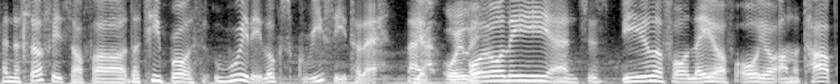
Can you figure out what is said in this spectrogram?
And the surface of uh, the tea broth really looks greasy today. Like Yeah, oily. Oily and just beautiful layer of oil on the top.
